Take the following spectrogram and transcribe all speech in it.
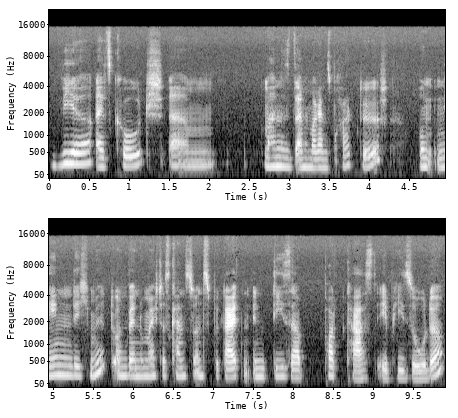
Wir als Coach ähm, machen das jetzt einfach mal ganz praktisch und nehmen dich mit. Und wenn du möchtest, kannst du uns begleiten in dieser Podcast-Episode.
